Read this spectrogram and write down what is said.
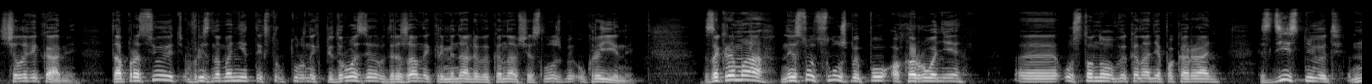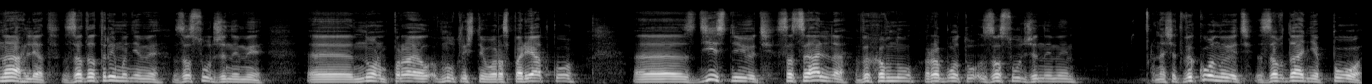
з чоловіками та працюють в різноманітних структурних підрозділах Державної кримінально-виконавчої служби України. Зокрема, несуть служби по охороні е, установ виконання покарань, здійснюють нагляд за дотриманнями засудженими норм правил внутрішнього розпорядку, е, здійснюють соціально-виховну роботу з засудженими, значить, виконують завдання по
